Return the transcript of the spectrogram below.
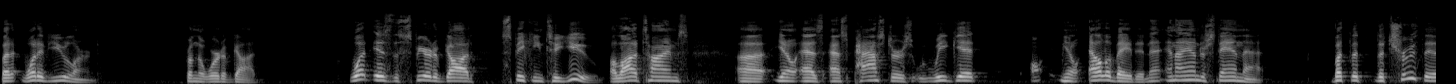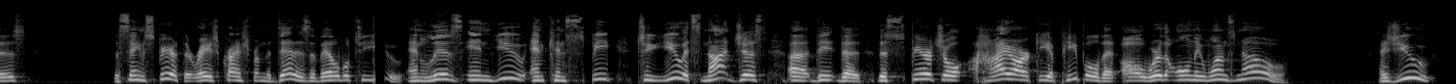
but what have you learned from the Word of God? What is the Spirit of God speaking to you? A lot of times, uh, you know, as, as pastors, we get, you know, elevated, and I understand that. But the, the truth is, the same Spirit that raised Christ from the dead is available to you and lives in you and can speak to you. It's not just uh, the, the, the spiritual hierarchy of people that, oh, we're the only ones. No. As you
